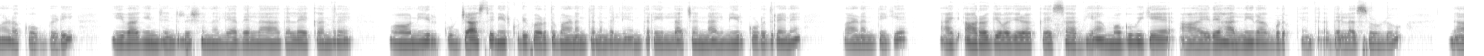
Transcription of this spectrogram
ಮಾಡೋಕ್ಕೆ ಹೋಗಬೇಡಿ. ಇವಾಗಿನ ಜನ್ರೇಷನಲ್ಲಿ ಅದೆಲ್ಲ ಆಗಲ್ಲ. ಯಾಕಂದರೆ ನೀರು ಕುಡ್, ಜಾಸ್ತಿ ನೀರು ಕುಡಿಬಾರ್ದು ಬಾಣಂತನದಲ್ಲಿ ಅಂತಾರೆ. ಇಲ್ಲ, ಚೆನ್ನಾಗಿ ನೀರು ಕುಡಿದ್ರೇ ಬಾಣಂತಿಗೆ ಆಗಿ ಆರೋಗ್ಯವಾಗಿರೋಕ್ಕೆ ಸಾಧ್ಯ. ಮಗುವಿಗೆ ಆ ಎದೆ ಹಾಲು ನೀರಾಗ್ಬಿಡುತ್ತೆ ಅಂತಾರೆ. ಅದೆಲ್ಲ ಸುಳ್ಳು. ನಾ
